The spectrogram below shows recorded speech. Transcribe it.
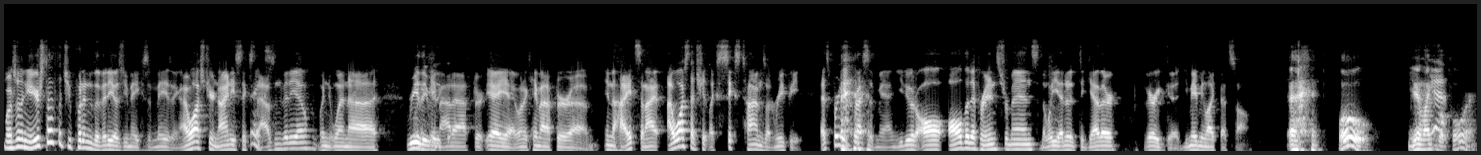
Marceline, your stuff that you put into the videos you make is amazing. I watched your 96,000 video when when uh when Really, it came really. out after yeah yeah when it came out after um, in the heights and I I watched that shit like six times on repeat. That's pretty impressive, man. You do it all all the different instruments and the way you edit it together. It's very good. You made me like that song. Whoa, you didn't like Yeah. it before.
